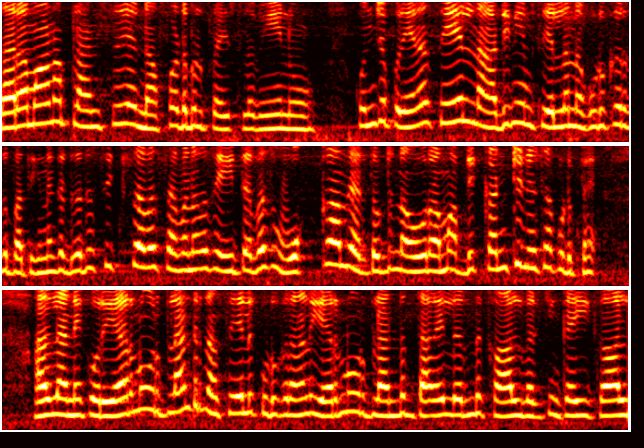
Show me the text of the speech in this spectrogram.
தரமான பிளான்ஸு அஃபோர்டபுள் ப்ரைஸில் வேணும். கொஞ்சம் புரியும். ஏன்னா சேல் நான் அடினியம் சேலில் நான் கொடுக்குறது பார்த்தீங்கன்னா கிட்டத்தட்ட six hours seven hours eight hours உட்காந்து இடத்த விட்டு நவுறாமல் அப்படியே கண்டினியூஸாக கொடுப்பேன். அதில் அன்றைக்கி ஒரு இரநூறு பிளான்ட் நான் சேலுக்கு கொடுக்குறனால இரநூறு பிளான்ட்டும் தலையிலேருந்து கால் வரைக்கும் கை கால்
